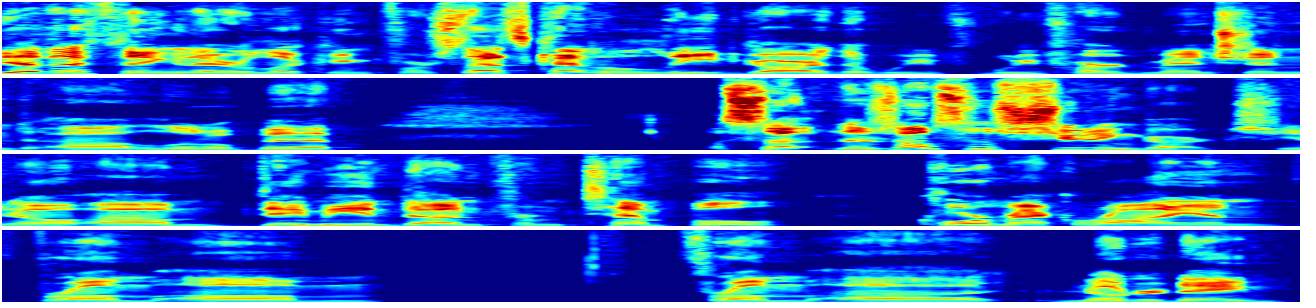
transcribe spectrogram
the other thing they're looking for. So that's kind of the lead guard that we've we've heard mentioned uh, a little bit. So there's also shooting guards. You know, um, Damian Dunn from Temple, Cormac Ryan from um, from uh, Notre Dame.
